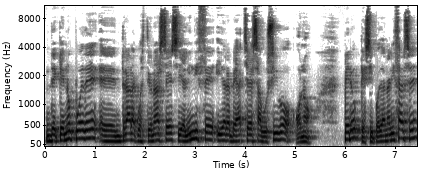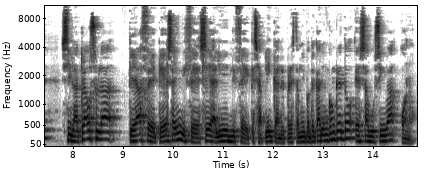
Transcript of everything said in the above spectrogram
de que no puede eh, entrar a cuestionarse si el índice IRPH es abusivo o no pero que sí puede analizarse si la cláusula que hace que ese índice sea el índice que se aplica en el préstamo hipotecario en concreto es abusiva o no.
